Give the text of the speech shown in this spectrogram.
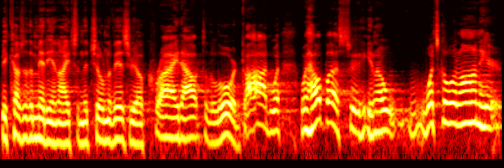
because of the Midianites, and the children of Israel cried out to the Lord, God, well, help us. You know, what's going on here?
